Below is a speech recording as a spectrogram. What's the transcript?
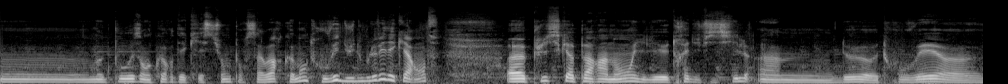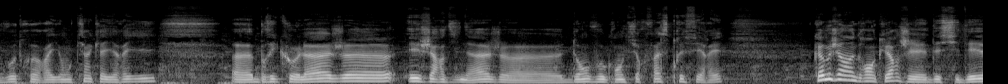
On me pose encore des questions pour savoir comment trouver du WD-40. Euh, puisqu'apparemment il est très difficile euh, de trouver votre rayon quincaillerie, euh, bricolage euh, et jardinage euh, dans vos grandes surfaces préférées. Comme j'ai un grand cœur, j'ai décidé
